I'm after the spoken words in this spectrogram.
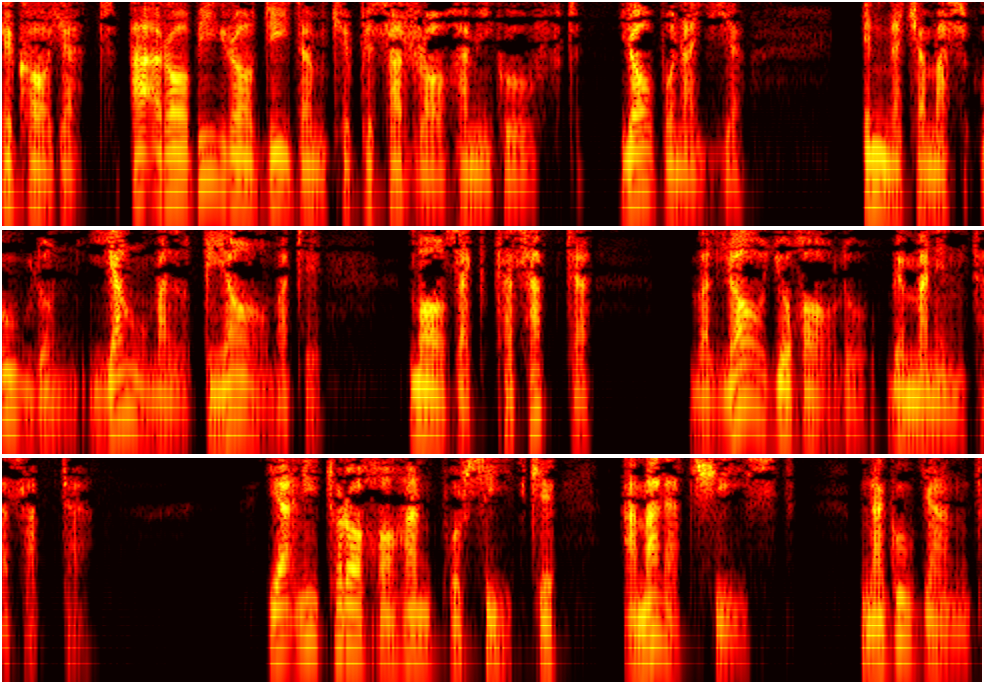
حکایت. اعرابی را دیدم که پسر را همی گفت یا بنیه انک مسئول یوم القیامت ما تسبت و لا یقال به من انتصبت یعنی تو را خواهند پرسید که عملت چیست؟ نگویند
